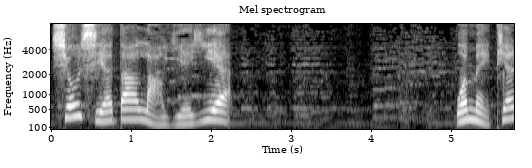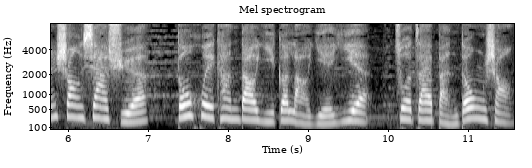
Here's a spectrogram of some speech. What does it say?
修鞋的老爷爷。我每天上下学都会看到一个老爷爷坐在板凳上，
